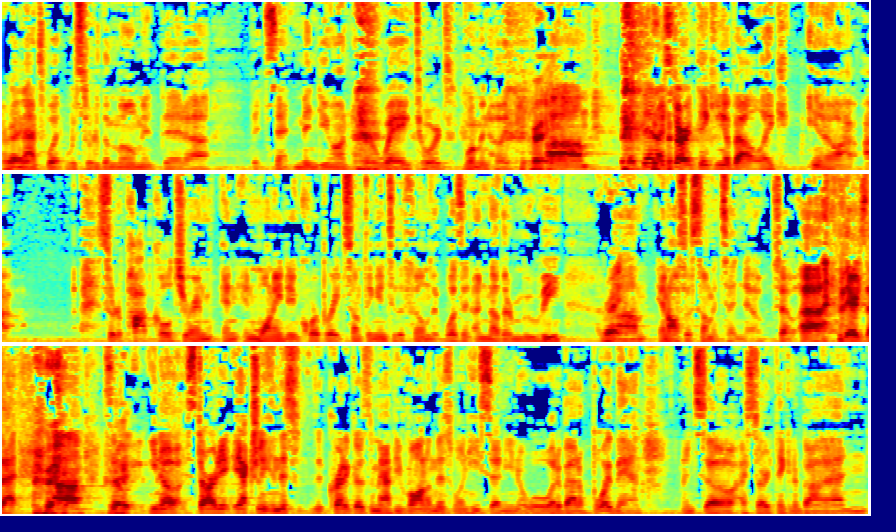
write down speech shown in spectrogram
Right. and that's what was sort of the moment that. Uh, that sent Mindy on her way towards womanhood. Right. Um, but then I started thinking about like you know I, I, sort of pop culture and, and, and wanting to incorporate something into the film that wasn't another movie. Right. Um, and also some had said no. So uh, there's that. Um, so, Right. you know, started actually, and this the credit goes to Matthew Vaughn on this one. He said, you know, well, what about a boy band? And so I started thinking about that, and,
